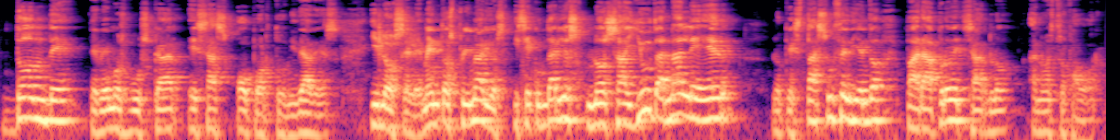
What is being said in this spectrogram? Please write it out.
dónde debemos buscar esas oportunidades y los elementos primarios y secundarios nos ayudan a leer lo que está sucediendo para aprovecharlo a nuestro favor.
